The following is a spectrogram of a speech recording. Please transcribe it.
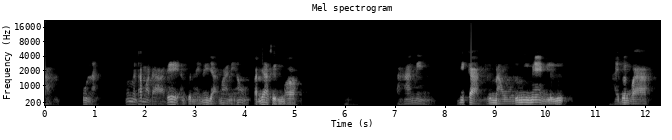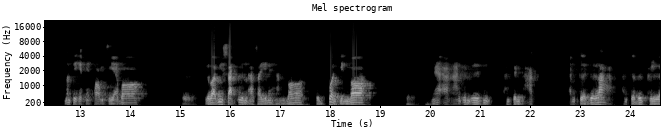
างพูดนะมันเป็นธรรมดาเด้ อันเป็นให้ไม่อยากมากนี่เฮาปัญญาถึงบ่อาหารนี่มีกางหรือเนาหรือมีแมงหรือให้เบิ่งว่า มันสิเฮ็ดให้ท้องเสียบ่เอหรือว่ามีสัตว์อื่นอาศัยในหันบ่เป็นควรกินบ่เออแม้อาหารอื่น ๆ อันเป็นผัก อันเกิดด้วยราก อันเกิดด้วยเกลือ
